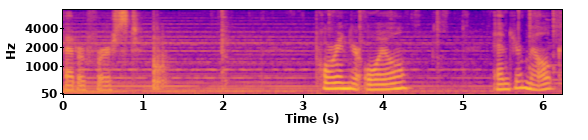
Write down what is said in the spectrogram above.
better first. Pour in your oil and your milk.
